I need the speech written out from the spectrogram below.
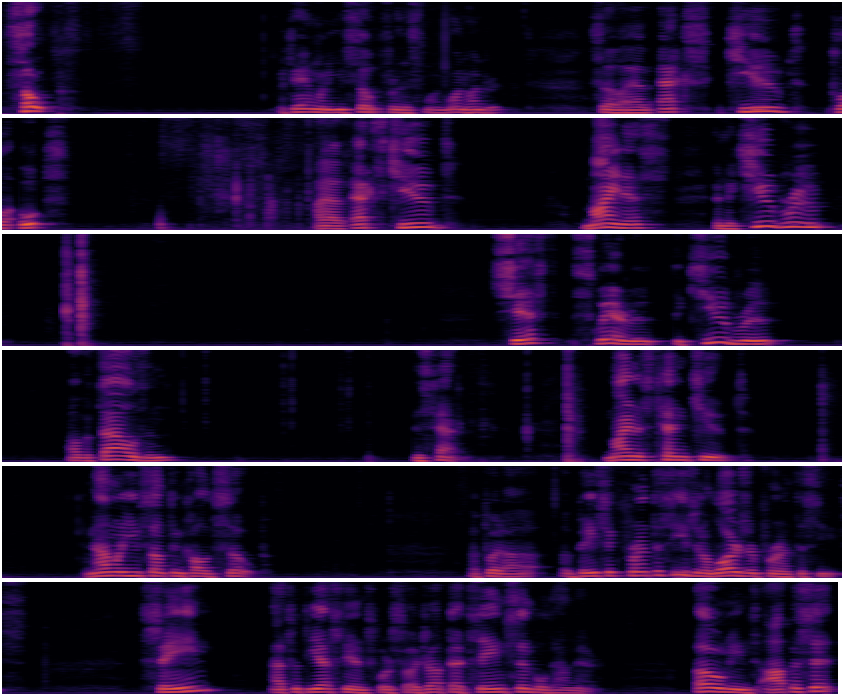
Soap. Okay, I'm going to use soap for this one, 100. So I have x cubed, plus, oops. I have x cubed minus, and the cube root, shift square root, the cube root of 1,000 is 10. Minus 10 cubed. Now I'm going to use something called SOAP. I put a, a basic parentheses and a larger parentheses. Same, that's what the S stands for, so I drop that same symbol down there. O means opposite,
